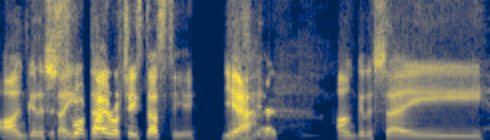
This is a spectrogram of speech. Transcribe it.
I'm going to This say is what that. cheese does to you. yeah. Gets to your head. I'm going to say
